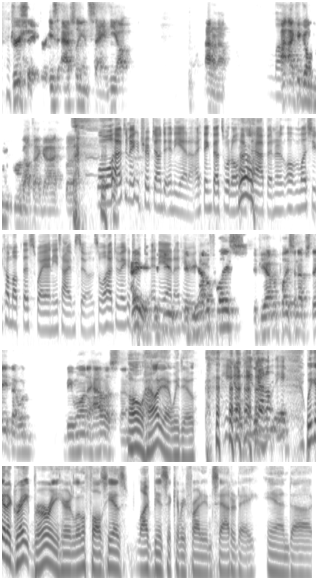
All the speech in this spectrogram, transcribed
Drew Schaefer, he's absolutely insane. He, I don't know. Love I, I could go on and on about that guy, but Well, we'll have to make a trip down to Indiana. I think that's what'll have to happen, unless you come up this way anytime soon. So we'll have to make a hey, trip to if you, Indiana. and hear if you have a place, if you have a place in upstate that would be willing to have us, then Oh hell yeah, we do. he does, he's got a, he, We got a great brewery here in Little Falls. He has live music every Friday and Saturday, and uh,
